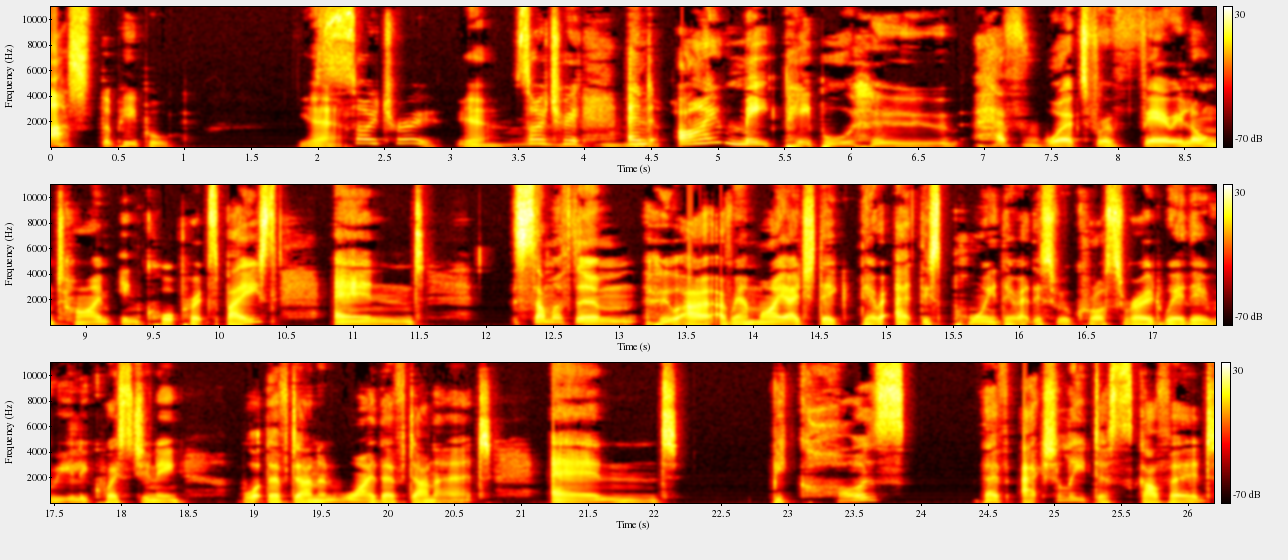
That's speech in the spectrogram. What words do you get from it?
us, the people. Yeah, So true. yeah. So true. Mm. And I meet people who have worked for a very long time in corporate space and some of them who are around my age, they, they're at this point, they're at this real crossroad where they're really questioning what they've done and why they've done it. And because they've actually discovered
